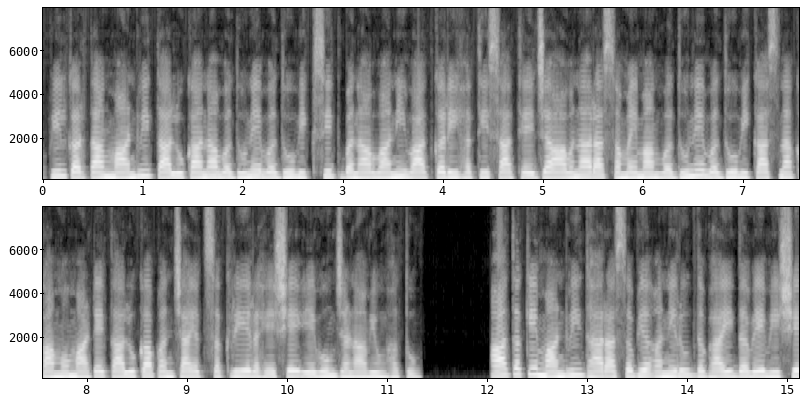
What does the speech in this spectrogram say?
અપીલ કરતા માંડવી તાલુકાના વધુને વધુ વિકસિત બનાવવાની વાત કરી હતી. સાથે જ આવનારા સમયમાં વધુને વધુ વિકાસના કામો માટે તાલુકા પંચાયત સક્રિય રહેશે એવું જણાવ્યું હતું. આ તકે માંડવી ધારાસભ્ય અનિરુદ્ધભાઈ દવે વિશે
